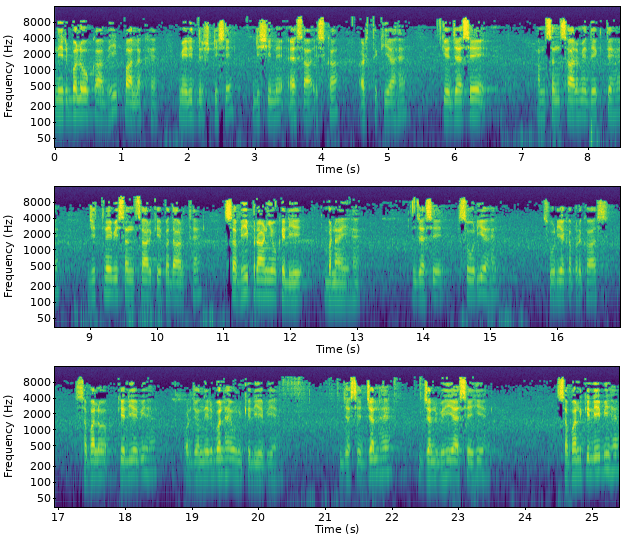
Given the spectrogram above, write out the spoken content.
निर्बलों का भी पालक है। मेरी दृष्टि से ऋषि ने ऐसा इसका अर्थ किया है कि जैसे हम संसार में देखते हैं, जितने भी संसार के पदार्थ हैं, सभी प्राणियों के लिए बनाए हैं। जैसे सूर्य है, सूर्य का प्रकाश सबल के लिए भी है और जो निर्बल है, उनके लिए भी है। जैसे जल है, जल भी ऐसे ही है। सबल के लिए भी है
